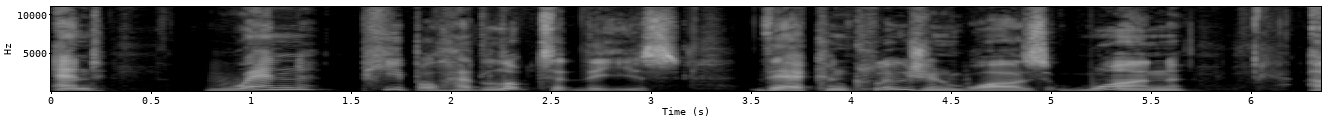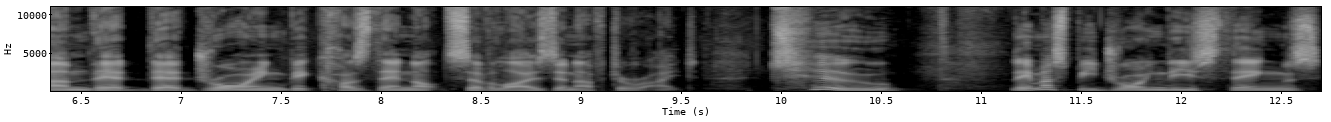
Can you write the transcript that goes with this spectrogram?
And when people had looked at these, their conclusion was one, um, they're, they're drawing because they're not civilized enough to write. Two, they must be drawing these things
